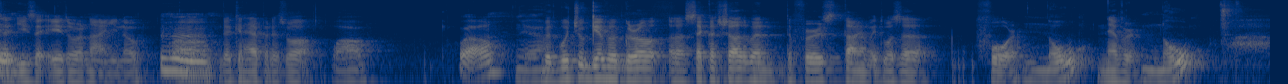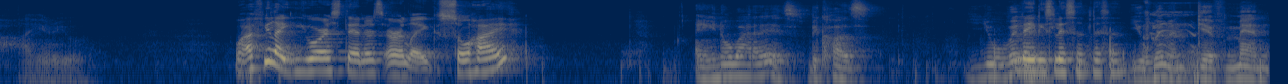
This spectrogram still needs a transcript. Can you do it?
Hey. that he's an eight or a nine, you know. Mhm. That can happen as well. Wow. Wow. Yeah. But would you give a girl a second shot when the first time it was a four? no. Never. No. I hear you. Well, I feel like your standards are like so high. And you know why that is? Because you women, Ladies, listen, listen. you women give men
